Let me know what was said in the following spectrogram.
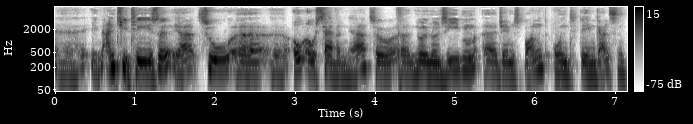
äh, in Antithese ja, zu äh, 007, ja, zu äh, 007 äh, James Bond und den ganzen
